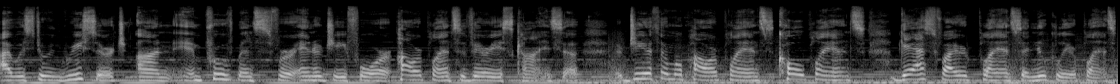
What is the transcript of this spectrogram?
I was doing research on improvements for energy for power plants of various kinds uh, geothermal power plants, coal plants, gas fired plants, and nuclear plants.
